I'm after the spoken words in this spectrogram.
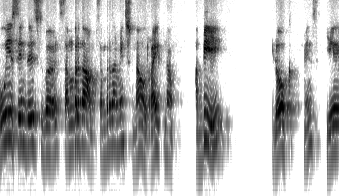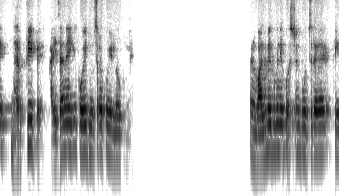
Who is in this world संप्रदाम संप्रदाम मीन्स नाउ राइट नाउ अभी लोक मीन्स ये धरती पे। ऐसा नहीं कि कोई दूसरा कोई लोक में। वाल्मीकि मुनि क्वेश्चन पूछ रहे हैं कि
